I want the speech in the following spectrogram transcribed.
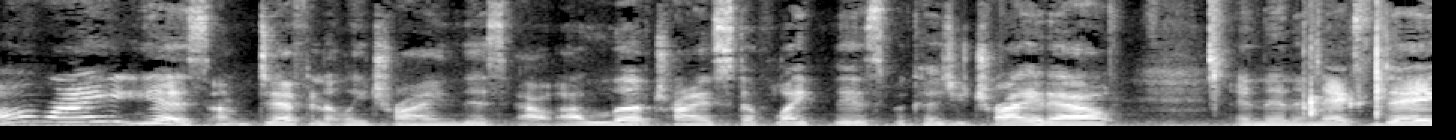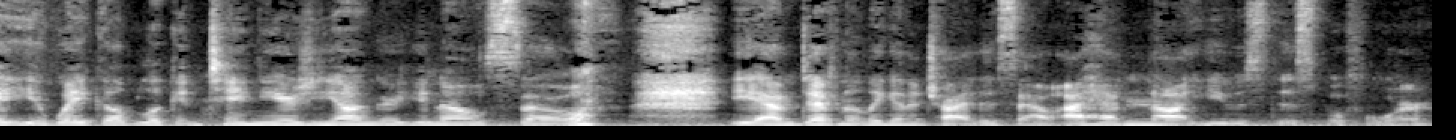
all right yes i'm definitely trying this out. I love trying stuff like this because you try it out and then the next day you wake up looking 10 years younger you know so yeah i'm definitely going to try this out. I have not used this before.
